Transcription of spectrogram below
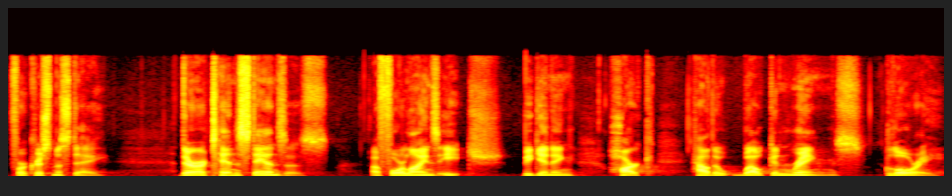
for Christmas Day. There are 10 stanzas of four lines each, beginning, Hark how the welkin rings, glory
